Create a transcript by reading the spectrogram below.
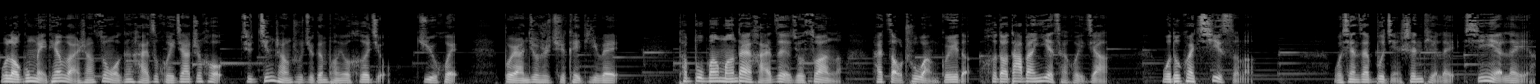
我老公每天晚上送我跟孩子回家之后，就经常出去跟朋友喝酒聚会，不然就是去 KTV。他不帮忙带孩子也就算了，还早出晚归的，喝到大半夜才回家。我都快气死了，我现在不仅身体累，心也累呀。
